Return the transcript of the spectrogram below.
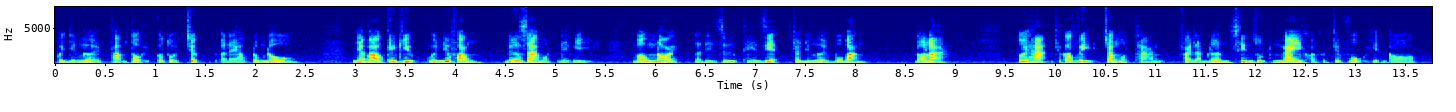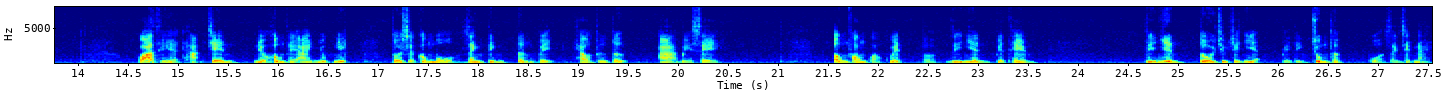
với những người phạm tội có tổ chức ở Đại học Đông Đô. Nhà báo kỳ cựu Nguyễn Như Phong đưa ra một đề nghị mà ông nói là để giữ thể diện cho những người mua bằng. Đó là tôi hạn cho các vị trong một tháng phải làm đơn xin rút ngay khỏi các chức vụ hiện có. Quá thời hạn trên nếu không thấy ai nhúc nhích, tôi sẽ công bố danh tính từng vị theo thứ tự ABC. Ông Phong quả quyết và dĩ nhiên viết thêm, dĩ nhiên tôi chịu trách nhiệm về tính trung thực của danh sách này.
